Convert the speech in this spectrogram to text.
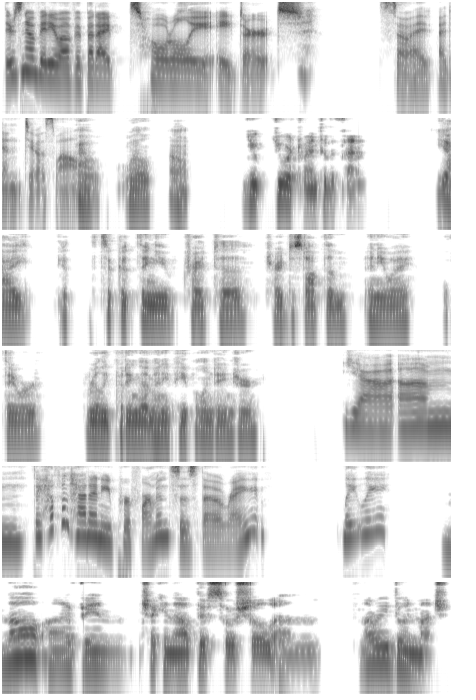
There's no video of it, but I totally ate dirt. So I, I didn't do as well. Oh well, you you were trying to defend. yeah, I, it, it's a good thing you tried to tried to stop them anyway. If they were really putting that many people in danger. Yeah, um they haven't had any performances though, right? Lately? No, I've been checking out their social and not really doing much.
